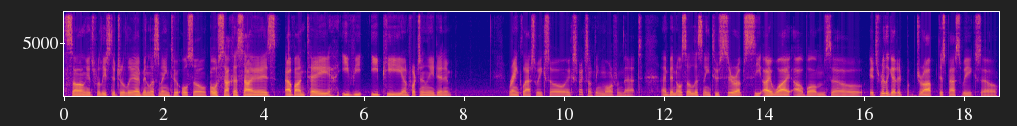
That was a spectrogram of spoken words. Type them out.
song. It's released digitally. I've been listening to also Osaka Sae's Avante EV EP. Unfortunately, it didn't rank last week, so expect something more from that. I've been also listening to Syrup's CIY album, so it's really good. It dropped this past week, so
